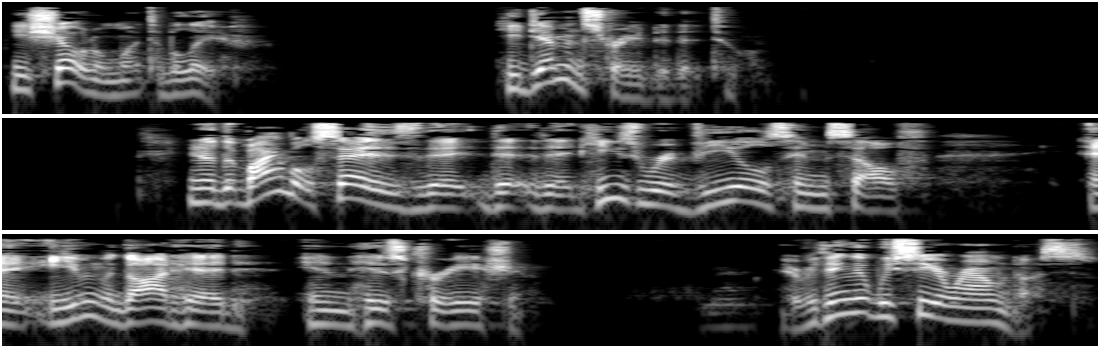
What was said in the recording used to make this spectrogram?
He showed him what to believe. He demonstrated it to him. You know, the Bible says that, that, that he reveals himself, eh, even the Godhead, in his creation. Everything that we see around us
